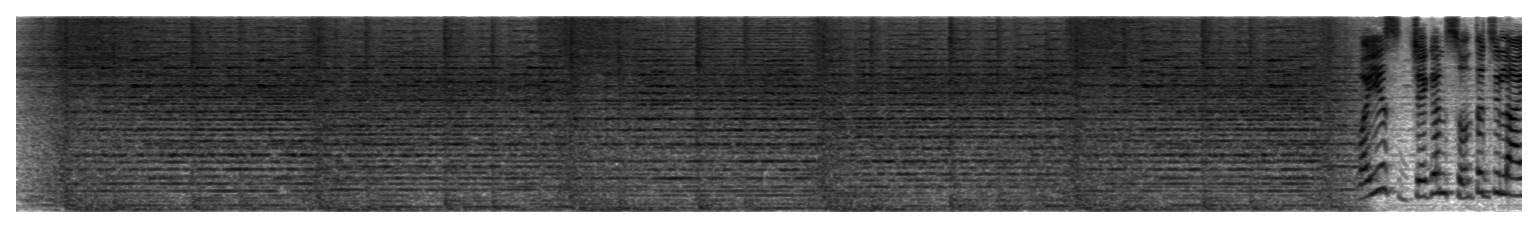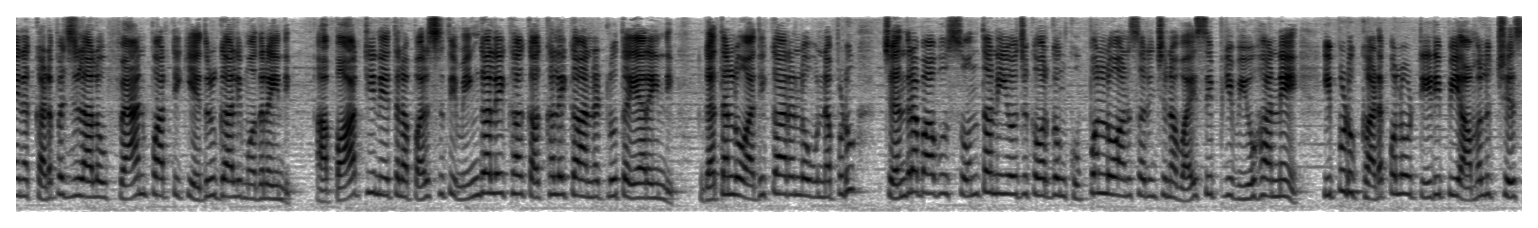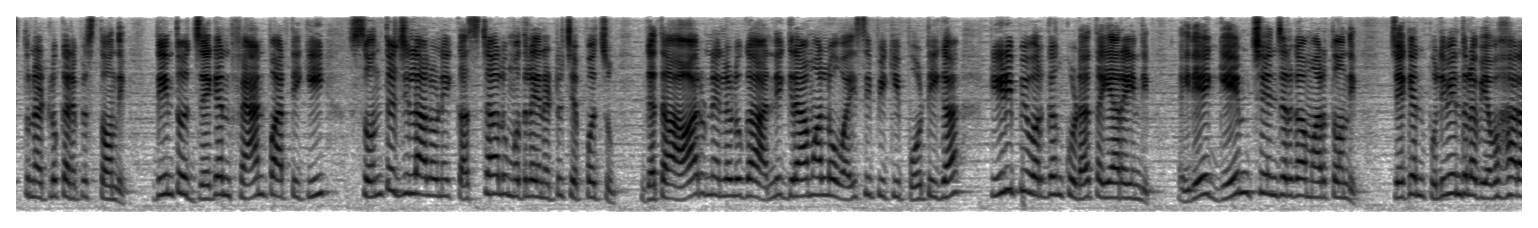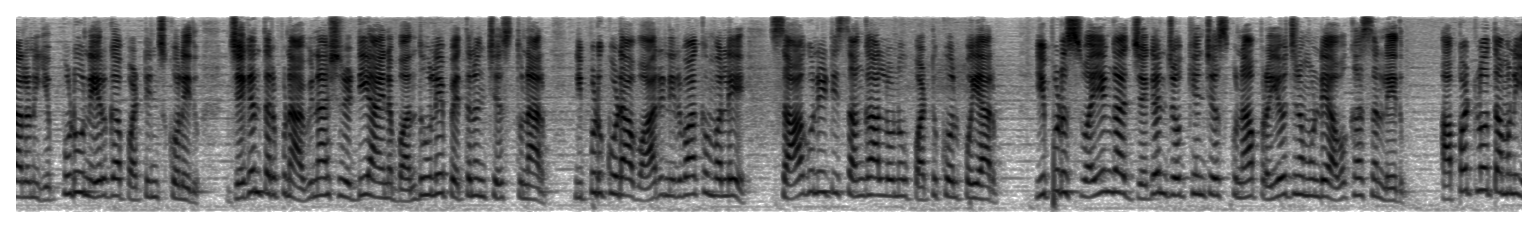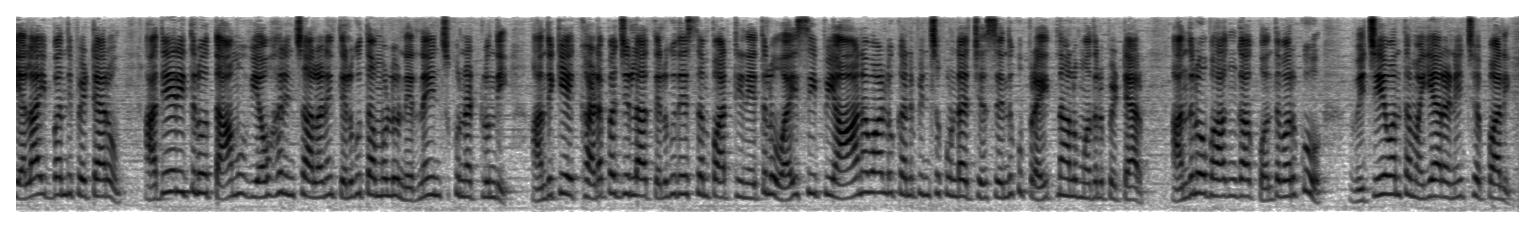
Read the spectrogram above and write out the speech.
వైఎస్ జగన్ సొంత జిల్లా అయిన కడప జిల్లాలో ఫ్యాన్ పార్టీకి ఎదురుగాలి మొదలైంది. ఆ పార్టీ నేతల పరిస్థితి మింగలేక కక్కలేక అన్నట్లు తయారైంది. గతంలో అధికారంలో ఉన్నప్పుడు చంద్రబాబు సొంత నియోజకవర్గం కుప్పంలో అనుసరించిన వైసీపీ వ్యూహాన్నే ఇప్పుడు కడపలో టీడీపీ అమలు చేస్తున్నట్లు కనిపిస్తోంది. దీంతో జగన్ ఫ్యాన్ పార్టీకి సొంత జిల్లాలోనే కష్టాలు మొదలైనట్టు చెప్పొచ్చు. గత ఆరు నెలలుగా అన్ని గ్రామాల్లో వైసీపీకి పోటీగా టీడీపీ వర్గం కూడా తయారైంది. ఇదే గేమ్ చేంజర్గా మారుతోంది. జగన్ పులివెందుల వ్యవహారాలను ఎప్పుడూ నేరుగా పట్టించుకోలేదు. జగన్ తరపున అవినాష్ రెడ్డి ఆయన బంధువులే పెత్తనం చేస్తున్నారు. ఇప్పుడు కూడా వారి నిర్వాకం వల్లే సాగునీటి సంఘాల్లోనూ పట్టుకోల్పోయారు. ఇప్పుడు స్వయంగా జగన్ జోక్యం చేసుకున్న ప్రయోజనం ఉండే అవకాశం లేదు. అప్పట్లో తమను ఎలా ఇబ్బంది పెట్టారో అదే రీతిలో తాము వ్యవహరించాలని తెలుగు తమ్ముళ్ళు నిర్ణయించుకున్నట్లుంది. అందుకే కడప జిల్లా తెలుగుదేశం పార్టీ నేతలు వైసీపీ ఆనవాళ్ళు కనిపించకుండా చేసేందుకు ప్రయత్నాలు మొదలుపెట్టారు. అందులో భాగంగా కొంతవరకు విజయవంతమయ్యారని చెప్పాలి.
